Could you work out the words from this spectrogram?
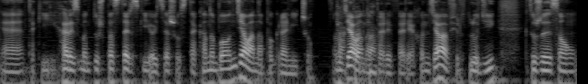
e, taki charyzmat duszpasterski ojca Szóstaka, no bo on działa na pograniczu, on Tak, działa tak, na tak. peryferiach, on działa wśród ludzi, którzy są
